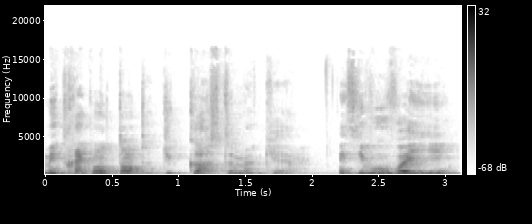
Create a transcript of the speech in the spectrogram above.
mais très contentes du customer care. Et si vous voyez,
